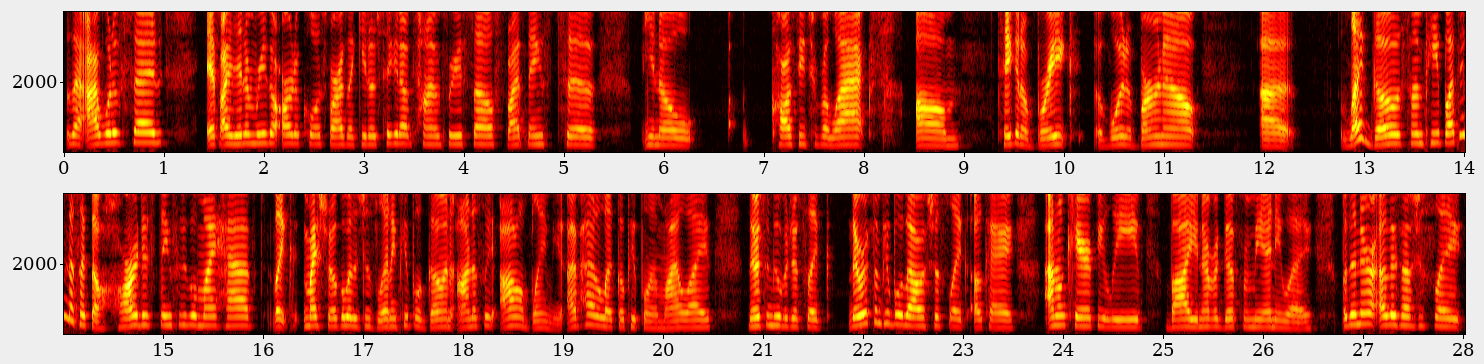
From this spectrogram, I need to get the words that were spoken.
that I would have said if I didn't read the article as far as like, you know, taking out time for yourself, find things to, you know, cause you to relax, um, taking a break, avoid a burnout, uh, let go of some people. I think that's like the hardest thing some people might have. Like my struggle with is just letting people go. And honestly, I don't blame you. I've had to let go people in my life. There's some people just like there were some people that I was just like, okay, I don't care if you leave. Bye. You're never good for me anyway. But then there are others I was just like,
